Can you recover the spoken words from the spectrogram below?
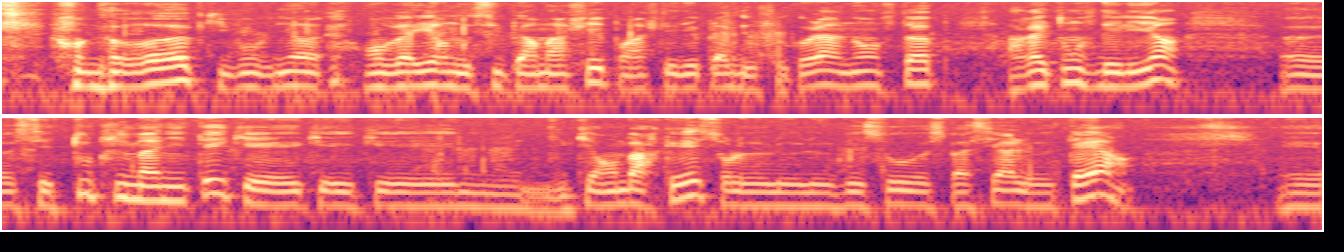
en Europe qui vont venir envahir nos supermarchés pour acheter des plaques de chocolat. Non, stop, arrêtons ce délire. Euh, c'est toute l'humanité qui est, embarquée sur le, vaisseau spatial Terre. Et,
